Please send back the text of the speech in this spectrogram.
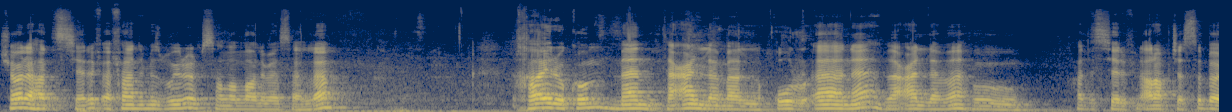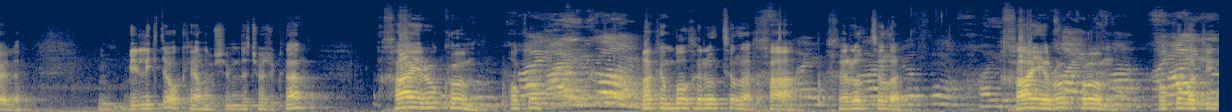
Şöyle hadis-i şerif. Efendimiz buyuruyor ki sallallahu aleyhi ve sellem Hayrukum men teallemel Kur'ane ve allemehu. Hadis-i şerifin Arapçası böyle. Birlikte okuyalım şimdi çocuklar. Hayrukum. Oku. Hayrukum. Bakın bu hırıltılı. Ha. Hırıltılı. Hayrukum. Oku bakayım.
